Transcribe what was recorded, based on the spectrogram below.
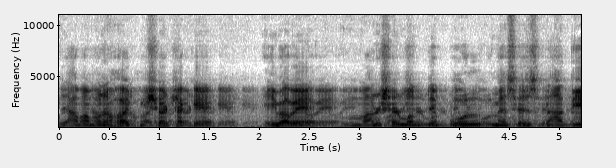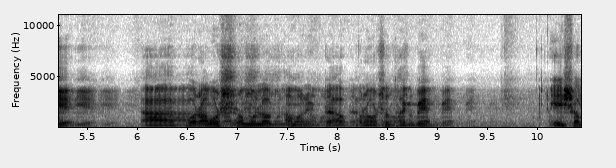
যে আমার মনে হয় বিষয়টাকে এইভাবে মানুষের মধ্যে ভুল মেসেজ না দিয়ে পরামর্শমূলক আমার একটা পরামর্শ থাকবে। এইসব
